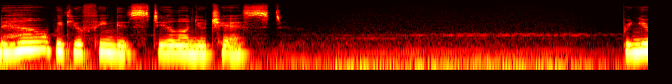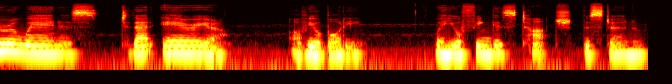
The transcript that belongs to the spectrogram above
Now, with your fingers still on your chest, bring your awareness to that area of your body where your fingers touch the sternum.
